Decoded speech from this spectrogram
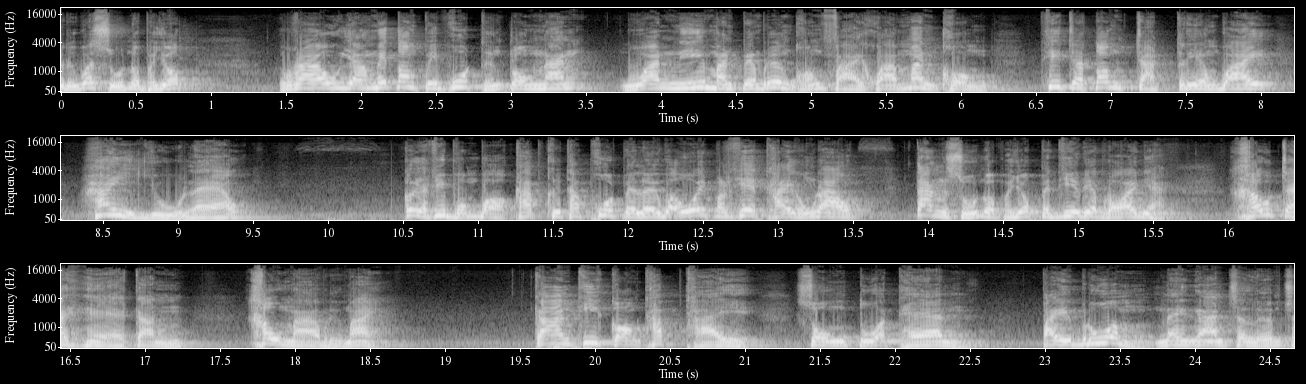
หรือว่าศูนย์อพยพ เรายังไม่ต้องไปพูดถึงตรงนั้น วันนี้มันเป็นเรื่องของฝ่ายความมั่นคง ที่จะต้องจัดเตรียมไว้ให้อยู่แล้ว ก็อย่างที่ผมบอกครับ คือถ้าพูดไปเลยว่าโอ๊ยประเทศไทยของเราตั้งศูนย์อพยพเป็นที่เรียบร้อยเนี่ยเขาจะแห่กันเข้ามาหรือไม่ การที่กองทัพไทยส่งตัวแทนไปร่วมในงานเฉลิมฉ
